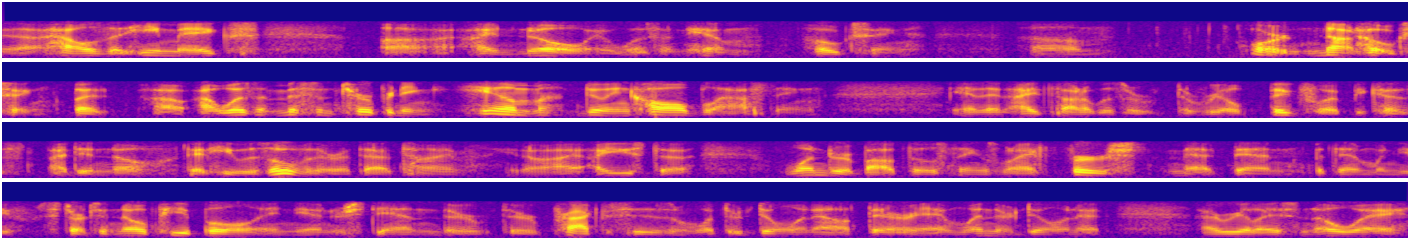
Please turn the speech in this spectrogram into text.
uh, howls that he makes, uh, I know it wasn't him hoaxing, um, or not hoaxing, but I, I wasn't misinterpreting him doing call blasting. And then I thought it was a, the real Bigfoot because I didn't know that he was over there at that time. You know, I, I used to wonder about those things when I first met Ben, but then when you start to know people and you understand their their practices and what they're doing out there and when they're doing it, I realized no way,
